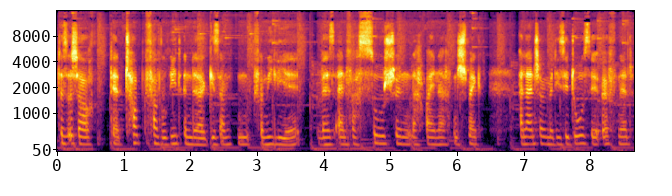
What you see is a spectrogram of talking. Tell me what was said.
Das ist auch der Top-Favorit in der gesamten Familie, weil es einfach so schön nach Weihnachten schmeckt. Allein schon, wenn man diese Dose öffnet.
